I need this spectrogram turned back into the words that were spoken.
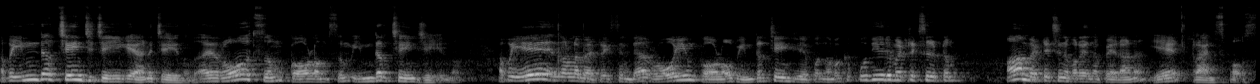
അപ്പോൾ ഇന്റർചേഞ്ച് ചെയ്യുകയാണ് ചെയ്യുന്നത്. അതായത് റോസും കോളംസും ഇന്റർചേഞ്ച് ചെയ്യുന്നു. അപ്പോൾ എ എന്നുള്ള മെട്രിക്സിന്റെ റോയും കോളവും ഇന്റർചേഞ്ച് ചെയ്യുമ്പോൾ നമുക്ക് പുതിയൊരു മെട്രിക്സ് കിട്ടും. ആ മെട്രിക്സിന് പറയുന്ന പേരാണ് എ ട്രാൻസ്പോസ്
